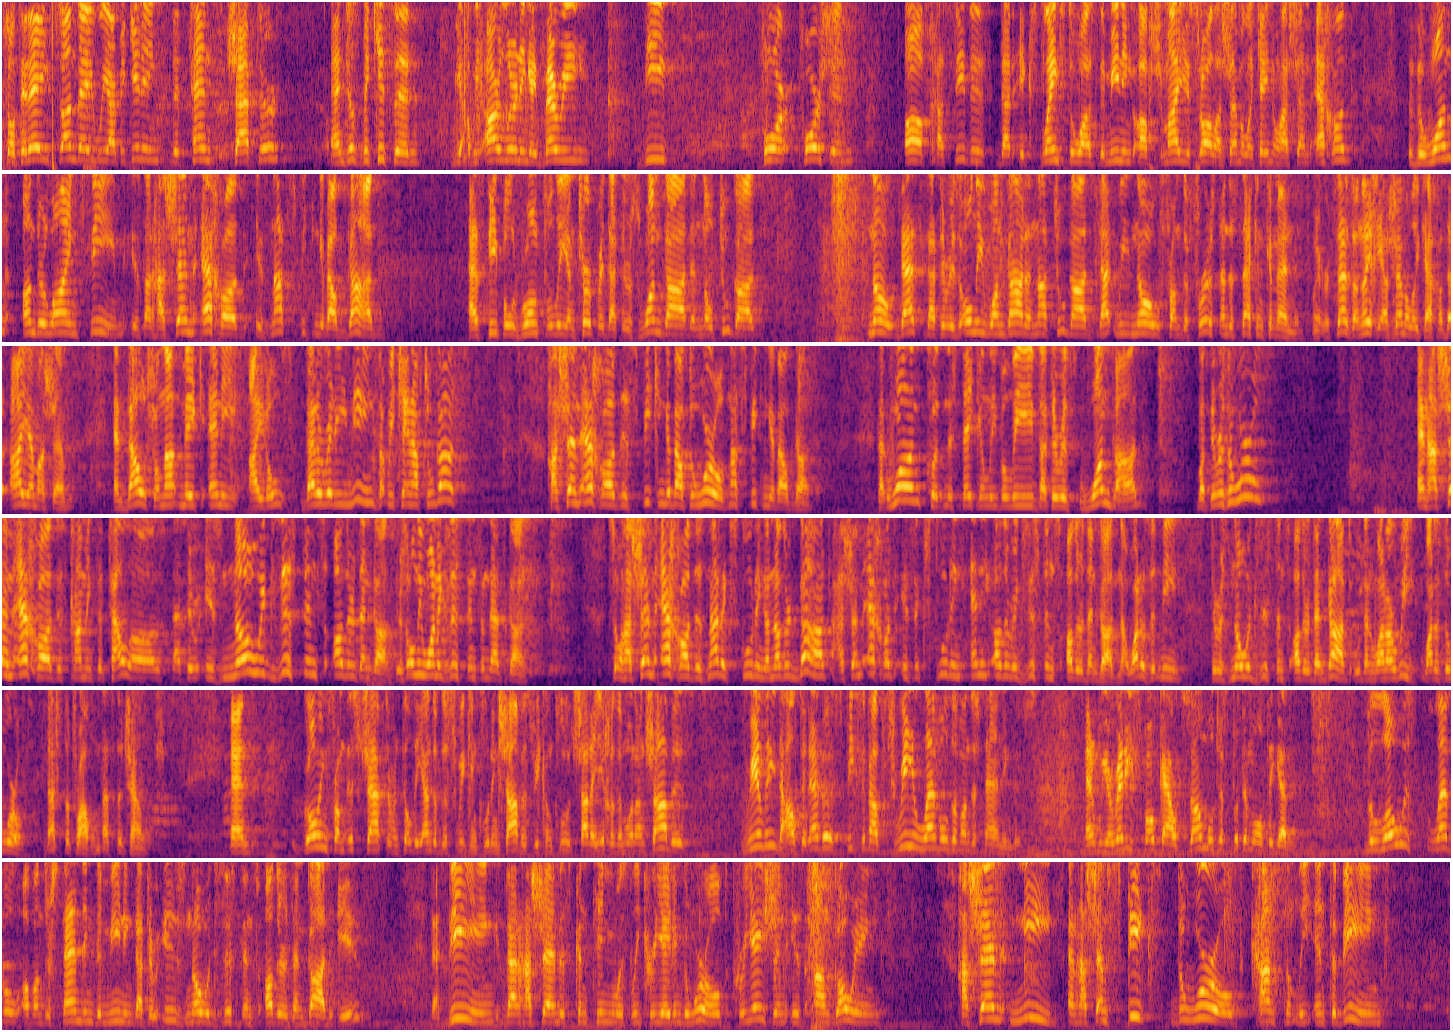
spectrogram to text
So today, Sunday, we are beginning the 10th chapter. And just bekitzid, we, we are learning a very deep por- portion of Hasidus that explains to us the meaning of Shema Yisrael Hashem Elokeinu Hashem Echad. The one underlying theme is that Hashem Echad is not speaking about God as people wrongfully interpret that there's one God and no two gods. No, that, that there is only one God and not two gods, that we know from the first and the second commandment. When it says, Hashem that I am Hashem, and thou shalt not make any idols, that already means that we can't have two gods. Hashem Echad is speaking about the world, not speaking about God. That one could mistakenly believe that there is one God, but there is a world. And Hashem Echad is coming to tell us that there is no existence other than God. There's only one existence, and that's God. So Hashem Echad is not excluding another God. Hashem Echad is excluding any other existence other than God. Now, what does it mean? There is no existence other than God. Then what are we? What is the world? That's the problem. That's the challenge. And going from this chapter until the end of this week, including Shabbos, we conclude Shaar HaYichud on Shabbos Really, the Alter Rebbe speaks about three levels of understanding this. And we already spoke out some, we'll just put them all together. The lowest level of understanding the meaning that there is no existence other than God is that being that Hashem is continuously creating the world, creation is ongoing. Hashem needs and Hashem speaks the world constantly into being.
